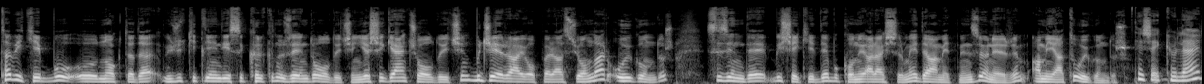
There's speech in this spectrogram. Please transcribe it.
Tabii ki bu e, noktada vücut kitle indeksi 40'ın üzerinde olduğu için yaşı genç olduğu için bu cerrahi operasyonlar uygundur. Sizin de bir şekilde bu konuyu araştırmaya devam etmenizi öneririm. Ameliyatı uygundur. Teşekkürler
